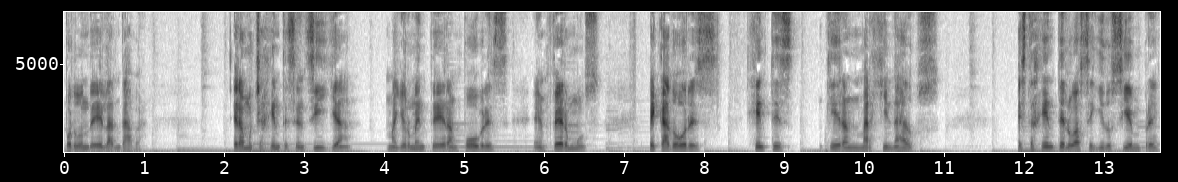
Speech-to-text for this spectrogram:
por donde él andaba. Era mucha gente sencilla, mayormente eran pobres, enfermos, pecadores, gentes que eran marginados. Esta gente lo ha seguido siempre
